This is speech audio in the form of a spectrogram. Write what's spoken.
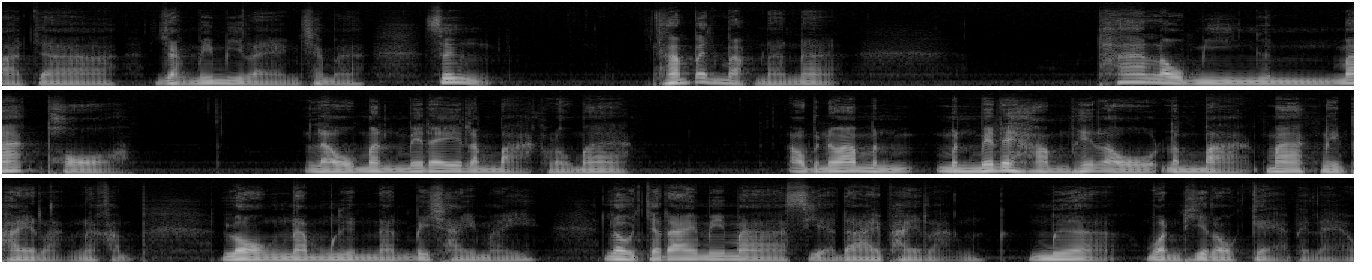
อาจจะยังไม่มีแรงใช่ไหมซึ่ง ถ้าเป็นแบบนั้นน่ะ ถ้าเรามีเงินมากพอ แล้วมันไม่ได้ลำบากเรามาก เอาเป็นว่ามันมันไม่ได้ทำให้เราลำบากมากในภายหลังนะครับ ลองนำเงินนั้นไปใช้ไหม เราจะได้ไม่มาเสียดายภายหลัง เมื่อวันที่เราแก่ไปแล้ว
